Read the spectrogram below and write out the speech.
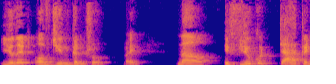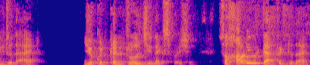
unit of gene control right? Now, if you could tap into that, you could control gene expression. So, how do you tap into that?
